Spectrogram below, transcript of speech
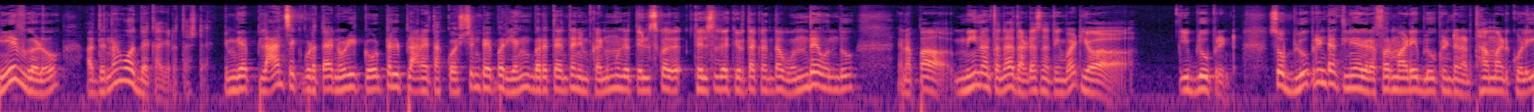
ನೀವುಗಳು ಅದನ್ನು ಓದಬೇಕಾಗಿರುತ್ತೆ ಅಷ್ಟೇ ನಿಮಗೆ ಪ್ಲ್ಯಾನ್ ಸಿಕ್ಬಿಡುತ್ತೆ. ನೋಡಿ ಟೋಟಲ್ ಪ್ಲ್ಯಾನ್ ಆಯ್ತಾ? ಕ್ವಶನ್ ಪೇಪರ್ ಹೆಂಗೆ ಬರುತ್ತೆ ಅಂತ ನಿಮ್ಮ ಕಣ್ಣು ಮುಂದೆ ತಿಳಿಸ್ಕೊ ತಿಳಿಸೋದಕ್ಕಿರ್ತಕ್ಕಂಥ ಒಂದೇ ಒಂದು ಏನಪ್ಪ ಮೀನ್ ಅಂತಂದರೆ that is nothing but your ಈ ಬ್ಲೂ ಪ್ರಿಂಟ್ ಸೊ ಬ್ಲೂ ಪ್ರಿಂಟನ್ನು ಕ್ಲೀನಾಗಿ ರೆಫರ್ ಮಾಡಿ ಬ್ಲೂ ಪ್ರಿಂಟನ್ನು ಅರ್ಥ ಮಾಡ್ಕೊಳ್ಳಿ.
